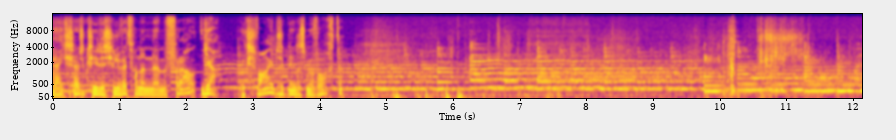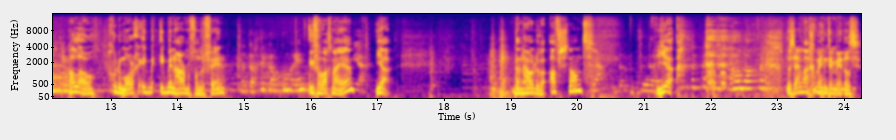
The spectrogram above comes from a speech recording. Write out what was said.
Rijtjeshuis. Ik zie de silhouet van een eh, mevrouw. Ja, ik zwaai, dus ik denk dat ze me verwachten. Hallo, goedemorgen. Ik ben, ik ben Harmer van der Veen. Dat dacht ik al, kom maar in. U verwacht mij, hè? Ja. Ja. Dan houden we afstand. Ja, dat, eh, Ja, oh, maar. daar zijn we aan gewend inmiddels.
